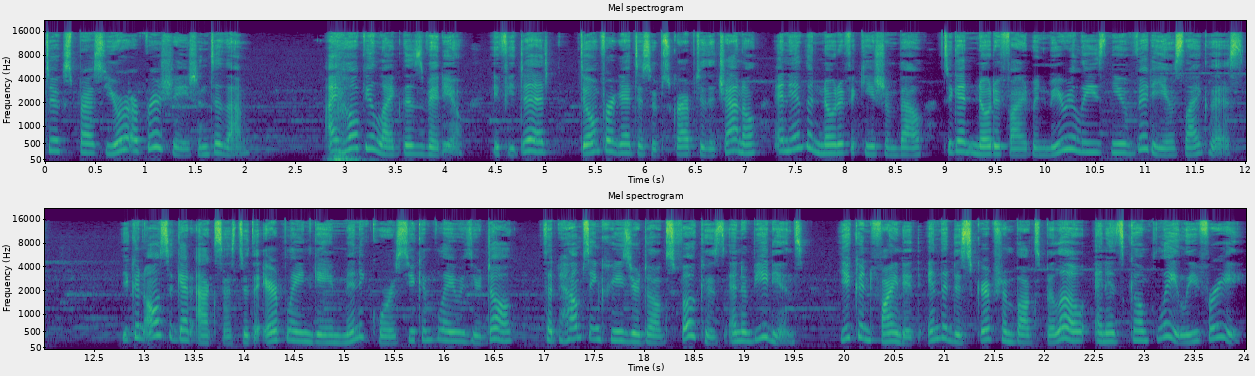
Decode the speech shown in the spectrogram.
to express your appreciation to them. I hope you liked this video. If you did, don't forget to subscribe to the channel and hit the notification bell to get notified when we release new videos like this. You can also get access to the airplane game mini course you can play with your dog that helps increase your dog's focus and obedience. You can find it in the description box below and it's completely free.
